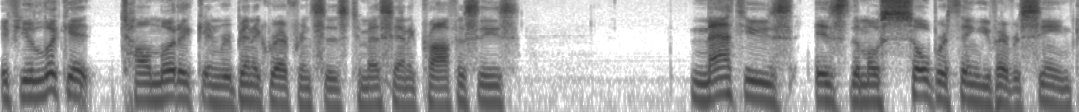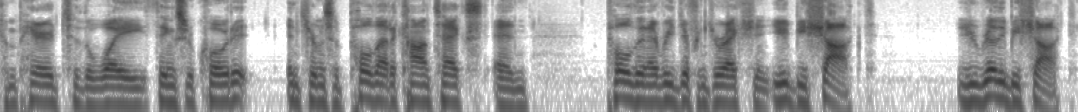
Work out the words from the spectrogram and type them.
if you look at Talmudic and rabbinic references to messianic prophecies, Matthew's is the most sober thing you've ever seen compared to the way things are quoted in terms of pulled out of context and pulled in every different direction. You'd be shocked. You'd really be shocked.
